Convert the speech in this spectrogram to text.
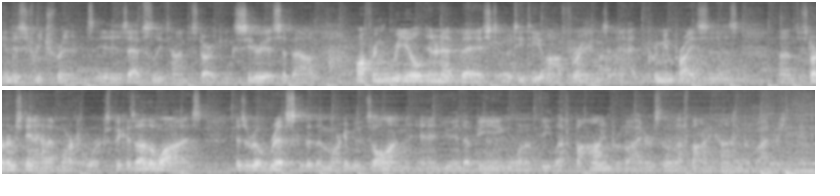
industry trends, it is absolutely time to start getting serious about offering real internet-based OTT offerings at premium prices um, to start understanding how that market works because otherwise there's a real risk that the market moves on and you end up being one of the left behind providers the left behind content providers.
